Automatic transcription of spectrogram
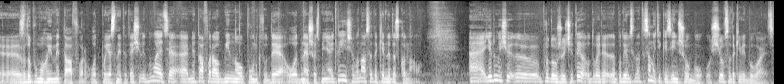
е, за допомогою метафор от пояснити те, що відбувається, е, метафора обмінного пункту, де одне щось міняють на інше, вона все таки недосконала. Е, Я думаю, що продовжуючи те, от давайте подивимося на те саме, тільки з іншого боку, що все-таки відбувається.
